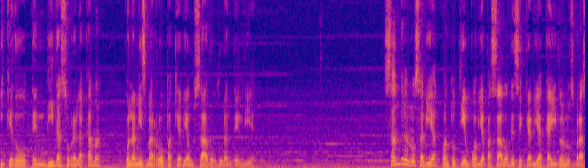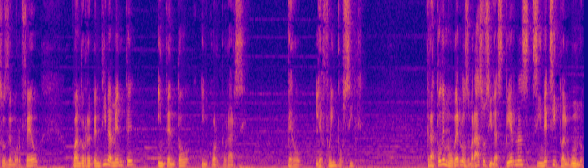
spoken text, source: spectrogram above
y quedó tendida sobre la cama con la misma ropa que había usado durante el día. Sandra no sabía cuánto tiempo había pasado desde que había caído en los brazos de Morfeo, cuando repentinamente intentó incorporarse, pero le fue imposible. Trató de mover los brazos y las piernas sin éxito alguno.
